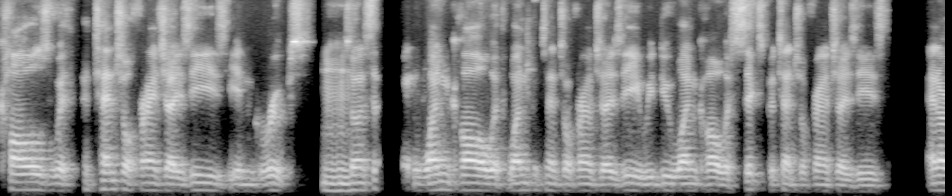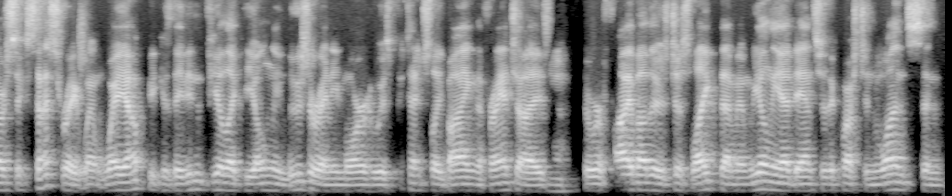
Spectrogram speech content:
calls with potential franchisees in groups. Mm-hmm. So instead of one call with one potential franchisee, we do one call with six potential franchisees. And our success rate went way up because they didn't feel like the only loser anymore who was potentially buying the franchise. Yeah. There were five others just like them, and we only had to answer the question once. And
